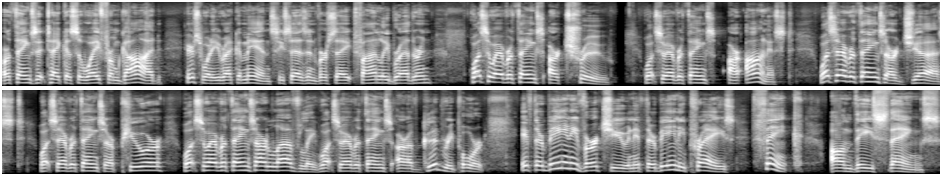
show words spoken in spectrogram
or things that take us away from God, here's what he recommends. He says in verse 8, Finally, brethren, whatsoever things are true, whatsoever things are honest, whatsoever things are just, whatsoever things are pure, whatsoever things are lovely, whatsoever things are of good report, if there be any virtue and if there be any praise, think on these things.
